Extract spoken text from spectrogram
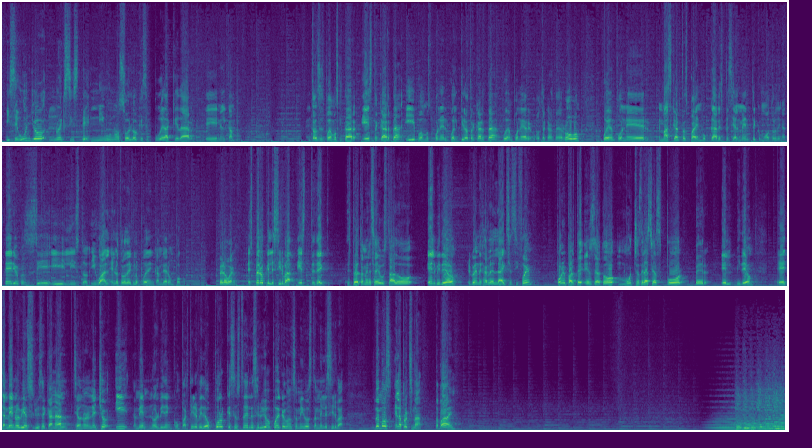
Y según yo, no existe ni uno solo que se pueda quedar en el campo. Entonces podemos quitar esta carta y podemos poner cualquier otra carta. Pueden poner otra carta de robo. Pueden poner más cartas para invocar especialmente, como otro dinaterio, cosas así. Y listo. Igual, el otro deck lo pueden cambiar un poco. Pero bueno, espero que les sirva este deck. Espero también les haya gustado el video. Recuerden dejarle like si así fue. Por mi parte, eso será todo. Muchas gracias por ver el video. Eh, también no olviden suscribirse al canal si aún no lo han hecho. Y también no olviden compartir el video porque si a ustedes les sirvió, puede que a algunos amigos también les sirva. Nos vemos en la próxima. Bye bye. Música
